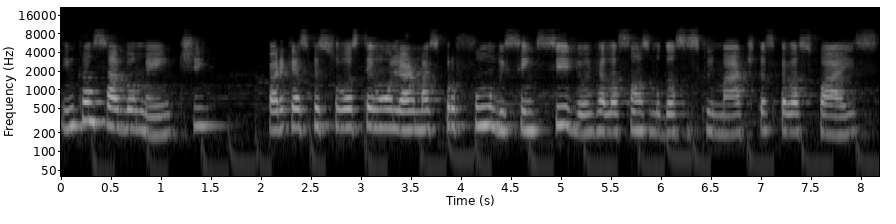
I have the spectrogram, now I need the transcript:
incansavelmente para que as pessoas tenham um olhar mais profundo e sensível em relação às mudanças climáticas pelas quais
